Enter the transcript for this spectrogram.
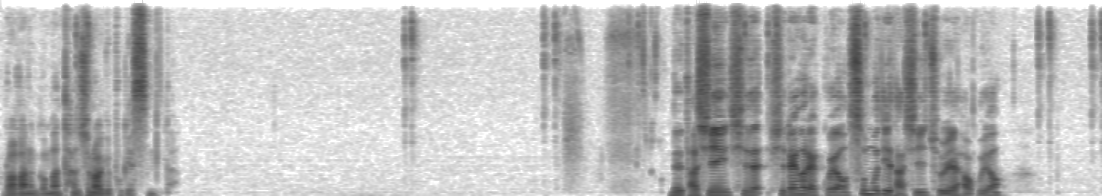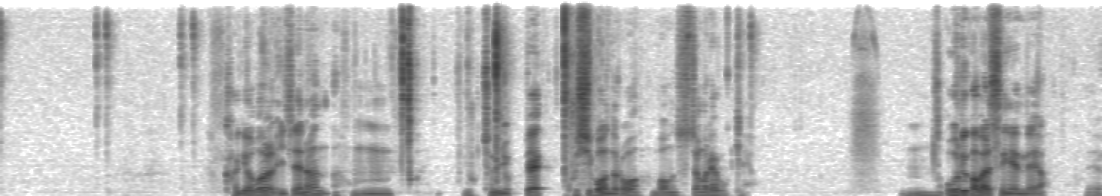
돌아가는 것만 단순하게 보겠습니다. 네, 다시 시, 실행을 했고요. 스무디 다시 조회하고요. 가격을 이제는 음, 6,690원으로 한번 수정을 해볼게요. 음, 오류가 발생했네요. 예,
